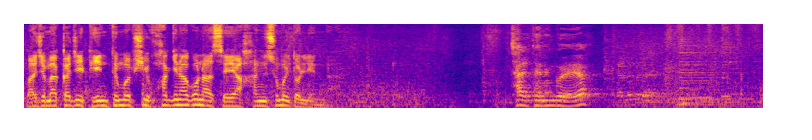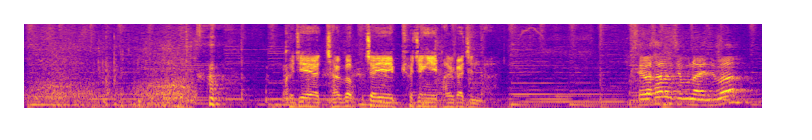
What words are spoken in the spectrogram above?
마지막까지 빈틈없이 확인하고 나서야 한숨을 돌린다. 잘 되는 거예요? 그제야 작업자의 표정이 밝아진다. 제가 사는 집은 아니지만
